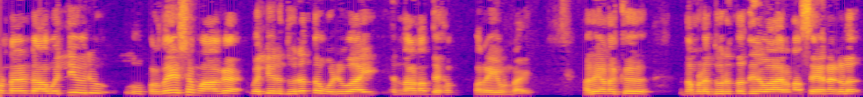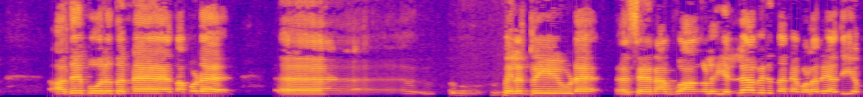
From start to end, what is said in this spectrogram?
ഉണ്ടായിട്ട് ആ വലിയൊരു പ്രദേശമാകെ വലിയൊരു ദുരന്തം ഒഴിവായി എന്നാണ് അദ്ദേഹം പറയുകയുണ്ടായി. അതേ കണക്ക് നമ്മുടെ ദുരന്ത നിവാരണ സേനകൾ അതേപോലെ തന്നെ നമ്മുടെ മിലിറ്ററിയുടെ സേനാവിഭാഗങ്ങൾ എല്ലാവരും തന്നെ വളരെയധികം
